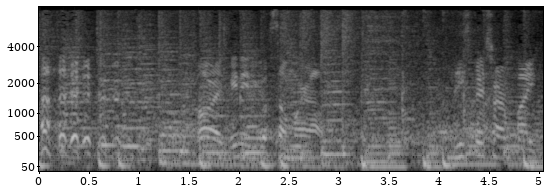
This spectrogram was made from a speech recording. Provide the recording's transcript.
All right, we need to go somewhere else. These fish aren't biting.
